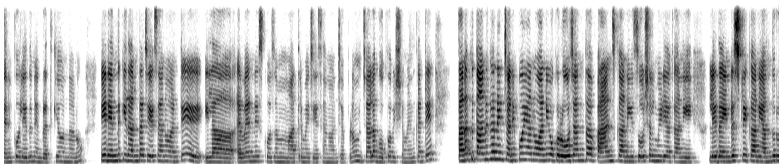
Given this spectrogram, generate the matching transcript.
చనిపోలేదు నేను బ్రతికే ఉన్నాను. నేను ఎందుకు ఇదంతా చేశాను అంటే ఇలా అవేర్నెస్ కోసం మాత్రమే చేశాను అని చెప్పడం చాలా గొప్ప విషయం. ఎందుకంటే తనకు తానుగా నేను చనిపోయాను అని ఒక రోజంతా ఫ్యాన్స్ కానీ, సోషల్ మీడియా కానీ, లేదా ఇండస్ట్రీ కానీ అందరూ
